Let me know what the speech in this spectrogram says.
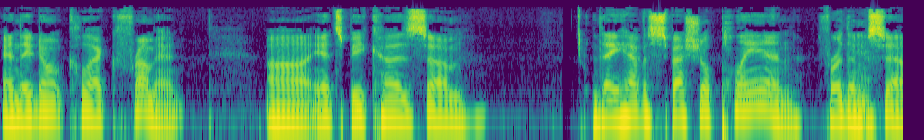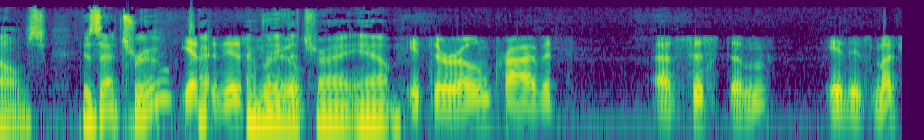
and they don't collect from it. Uh, it's because um, they have a special plan for themselves. Is that true? Yes, it is I believe true. that's right. Yeah. It's their own private uh, system. It is much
